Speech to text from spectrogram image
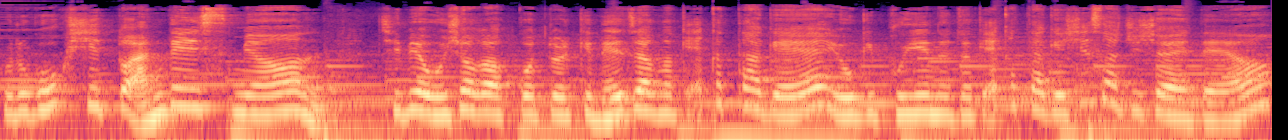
그리고 혹시 또 안 돼 있으면 집에 오셔갖고 또 이렇게 내장은 깨끗하게 여기 부위는 좀 깨끗하게 씻어 주셔야 돼요.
